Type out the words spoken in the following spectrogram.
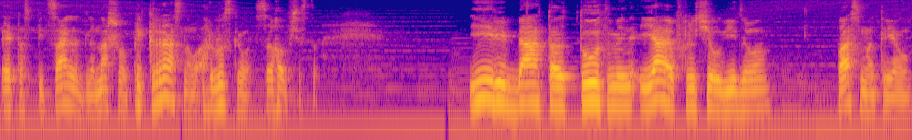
это специально для нашего прекрасного русского сообщества. И, ребята, тут меня... Я включил видео, посмотрел.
